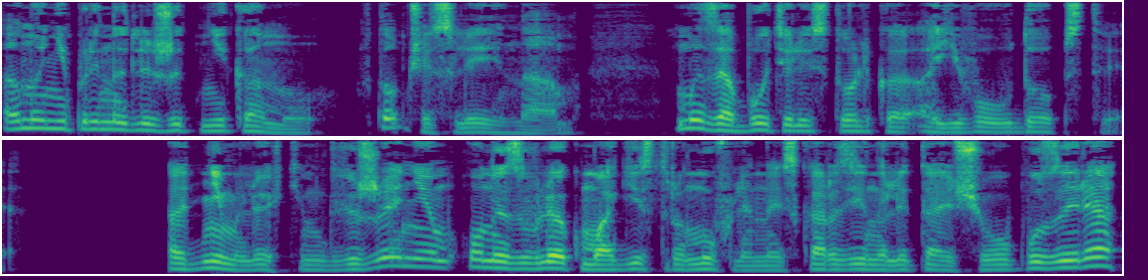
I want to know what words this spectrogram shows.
Оно не принадлежит никому, в том числе и нам. Мы заботились только о его удобстве. Одним легким движением он извлек магистра Нуфлина из корзины летающего пузыря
